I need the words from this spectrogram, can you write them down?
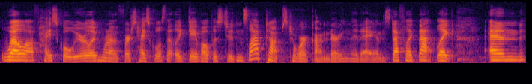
well off high school. We were like one of the first high schools that like gave all the students laptops to work on during the day and stuff like that. Like, and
